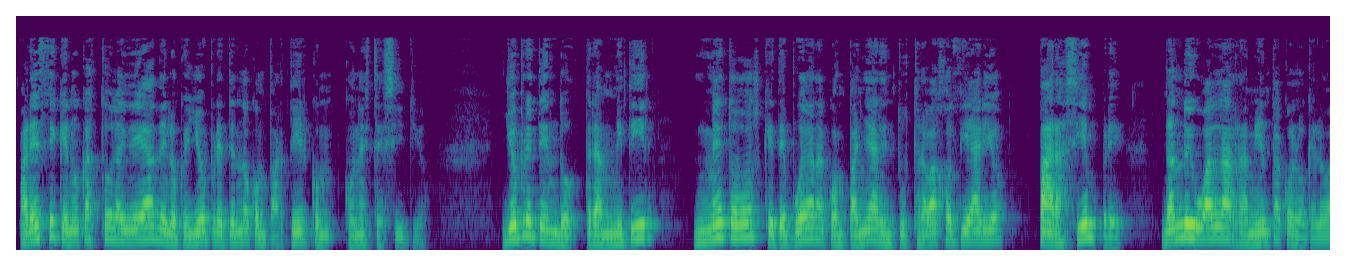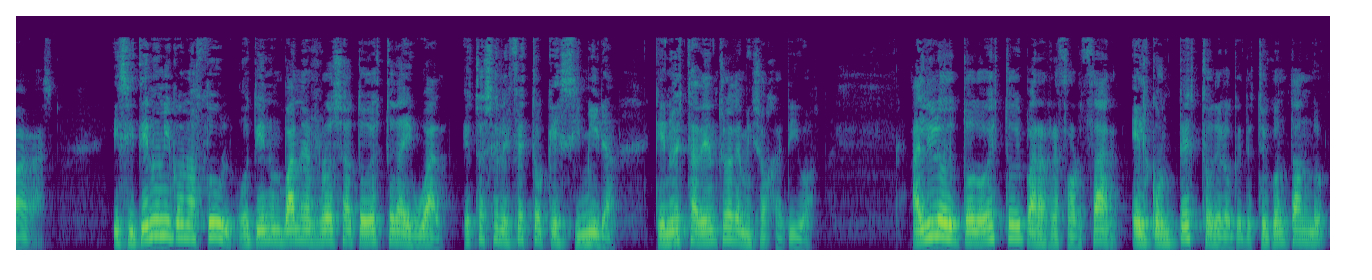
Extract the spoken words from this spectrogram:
Parece que no captó la idea de lo que yo pretendo compartir con, este sitio. Yo pretendo transmitir métodos que te puedan acompañar en tus trabajos diarios para siempre, dando igual la herramienta con lo que lo hagas. Y si tiene un icono azul o tiene un banner rosa, todo esto da igual. Esto es el efecto que si mira, que no está dentro de mis objetivos. Al hilo de todo esto y para reforzar el contexto de lo que te estoy contando,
